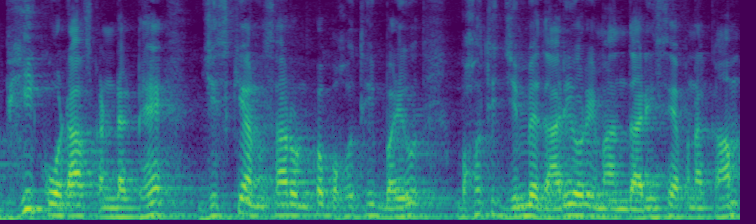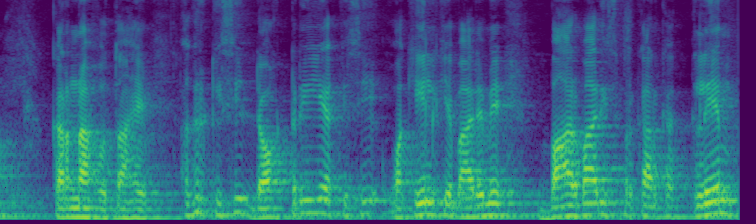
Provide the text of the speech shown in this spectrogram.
भी कोड ऑफ़ कंडक्ट है, जिसके अनुसार उनको बहुत ही बड़ी, बहुत ही ज़िम्मेदारी और ईमानदारी से अपना काम करना होता है। अगर किसी डॉक्टरी या किसी वकील के बारे में बार बार इस प्रकार का क्लेम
